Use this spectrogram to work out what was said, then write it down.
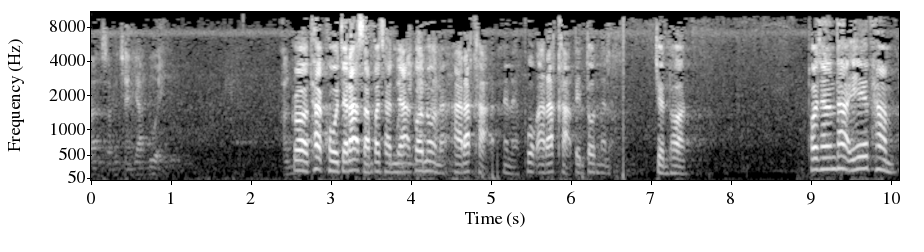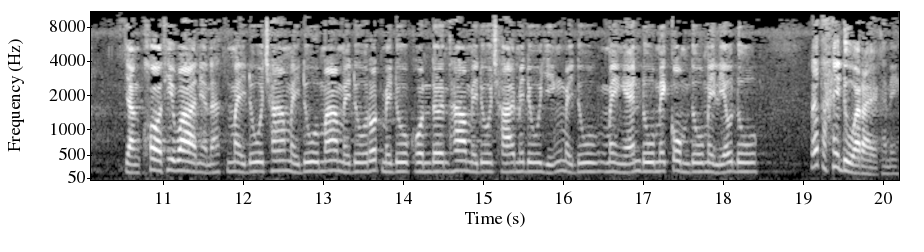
รสัมปชัญญะด้วยก็ถ้าโคจรสัมปชัญญะก็โน่นนะอารักขะนั่นแหละพวกอารักขะเป็นต้นนั่นเจนพร เพราะฉะนั้นถ้าเอ๊ะถ้าอย่างข้อที่ว่าเนี่ยนะไม่ดูช้างไม่ดูม้าไม่ดูรถไม่ดูคนเดินเท้าไม่ดูชาย ไม่ดูหญิง ไม่ดูไม่แงนดูไม่ก้มดูไม่เลี้ยวดู แล้วจะให้ดูอะไรคะนี่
